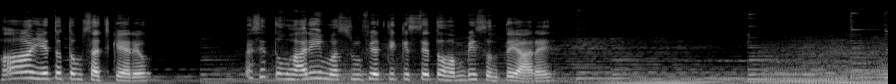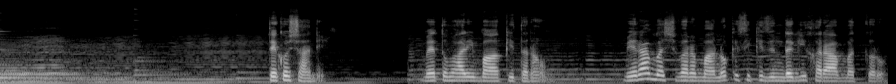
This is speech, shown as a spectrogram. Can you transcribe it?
हाँ ये तो तुम सच कह रहे हो। वैसे तुम्हारी मसरूफियत के किस्से तो हम भी सुनते आ रहे हैं। देखो शानी मैं तुम्हारी माँ की तरह हूँ। मेरा मशवरा मानो किसी की ज़िंदगी खराब मत करो।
